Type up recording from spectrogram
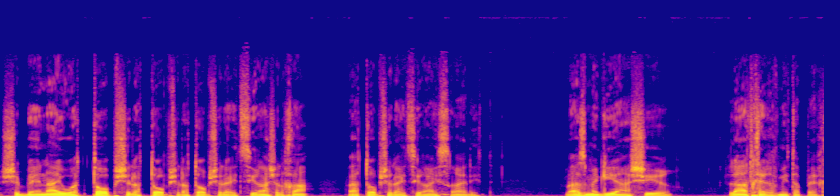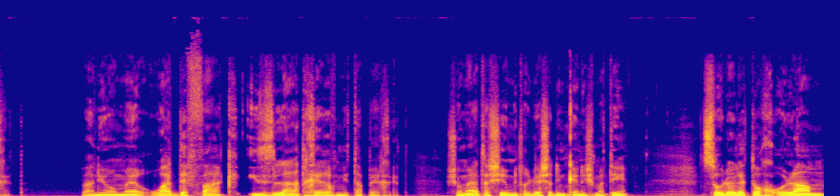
שבעיניי הוא הטופ של הטופ של הטופ של היצירה שלך, והטופ של היצירה הישראלית. ואז מגיע השיר, להט חרב מתהפכת. ואני אומר, what the fuck is להט חרב מתהפכת? שומע את השיר מתרגש עד עמקי נשמתי, צולל לתוך עולם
